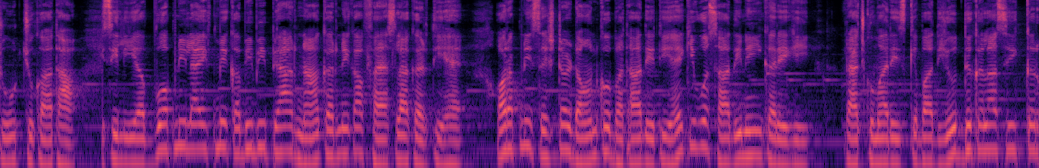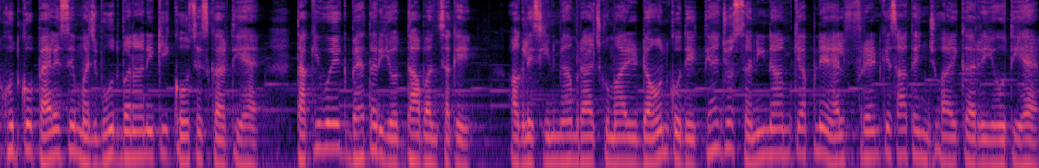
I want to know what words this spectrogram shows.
टूट चुका था। इसीलिए अब वो अपनी लाइफ में कभी भी प्यार ना करने का फैसला करती है और अपनी सिस्टर डॉन को बता देती है कि वो शादी नहीं करेगी। राजकुमारी इसके बाद युद्ध कला सीखकर खुद को पहले से मज़बूत बनाने की कोशिश करती है, ताकि वो एक बेहतर योद्धा बन सके। अगले सीन में हम राजकुमारी डॉन को देखते हैं जो सनी नाम के अपने एल्फ फ्रेंड के साथ एंजॉय कर रही होती है।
